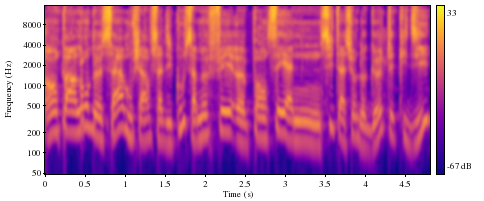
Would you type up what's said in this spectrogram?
En parlant de ça, Moucharaf Sadikou, ça me fait euh, penser à une citation de Goethe qui dit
